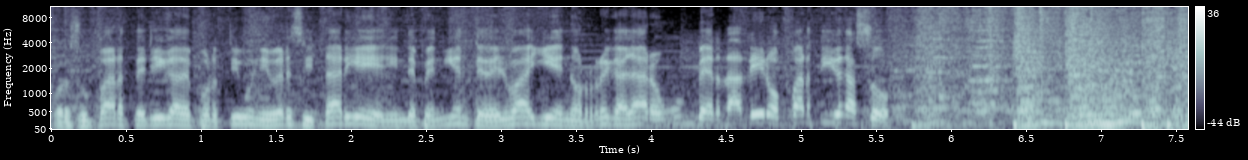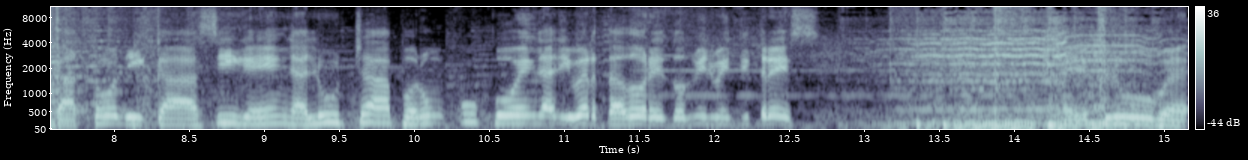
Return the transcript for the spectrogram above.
Por su parte, Liga Deportiva Universitaria y el Independiente del Valle nos regalaron un verdadero partidazo. Católica sigue en la lucha por un cupo en la Libertadores 2023. El club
